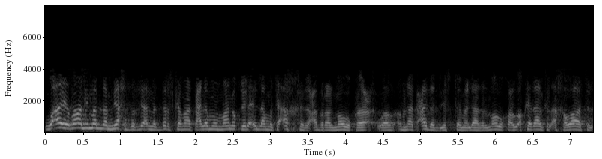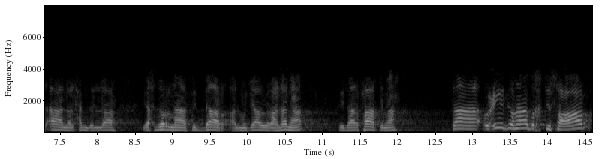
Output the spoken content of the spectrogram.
وأيضا لمن لم يحضر لأن الدرس كما تعلمون ما نقل إلا متأخر عبر الموقع وهناك عدد يستمع لهذا الموقع وكذلك الأخوات الآن الحمد لله يحضرنا في الدار المجاورة لنا في دار فاطمة. فأعيدها باختصار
